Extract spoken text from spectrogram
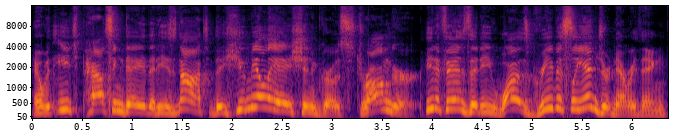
and with each passing day that he's not, the humiliation grows stronger. He defends that he was grievously injured and everything,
